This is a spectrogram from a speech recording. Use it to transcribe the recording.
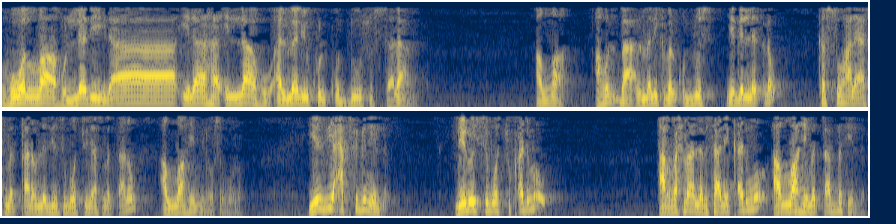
هو الله الذي لا إله إلا هو الملك القدوس السلام الله አሁን በአልመሊክ በልቅዱስ የገለጽ ነው ከሱ ኋላ ያስመጣ ነው እነዚህን ስሞቹን ያስመጣ ነው አላህ የሚለው ስሙ ነው የዚህ አክስ ግን የለም ሌሎች ስሞቹ ቀድመው አረሕማን ለምሳሌ ቀድሞ አላህ የመጣበት የለም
